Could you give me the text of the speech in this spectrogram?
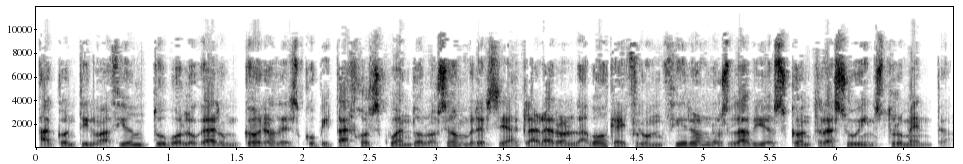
A continuación tuvo lugar un coro de escupitajos cuando los hombres se aclararon la boca y fruncieron los labios contra su instrumento.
